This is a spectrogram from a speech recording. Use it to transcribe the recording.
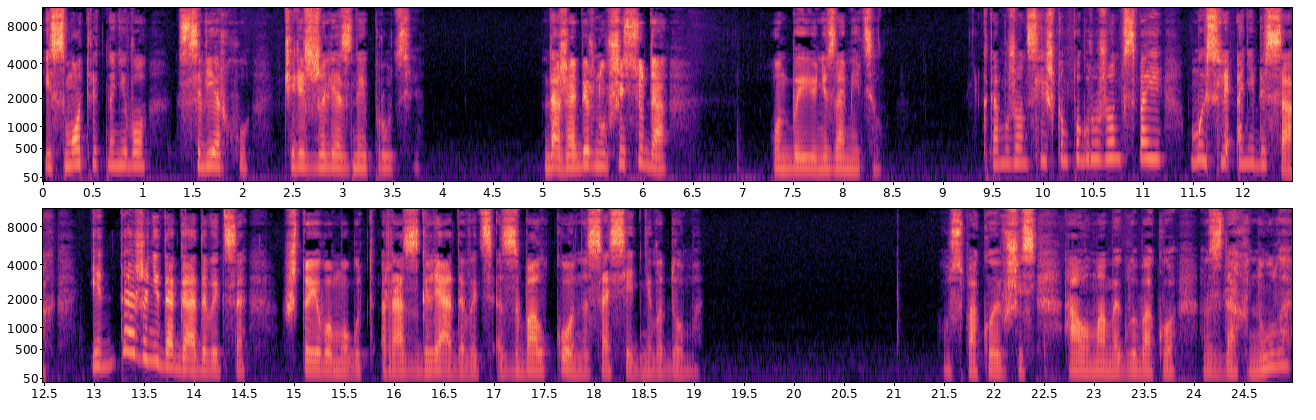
и смотрит на него сверху через железные прутья. Даже обернувшись сюда, он бы ее не заметил. К тому же он слишком погружен в свои мысли о небесах и даже не догадывается, что его могут разглядывать с балкона соседнего дома. Успокоившись, Ао мама глубоко вздохнула,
